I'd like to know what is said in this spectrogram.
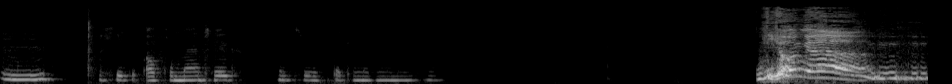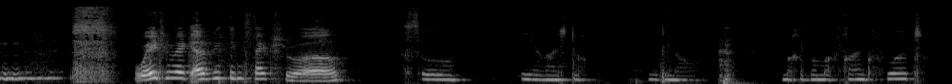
Mhm. Richtig auf Romantik mit so Decke mitnehmen und so. Junge! Way to make everything sexual. So, hier war ich doch. Hier genau. Ich mache aber mal Frankfurt.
